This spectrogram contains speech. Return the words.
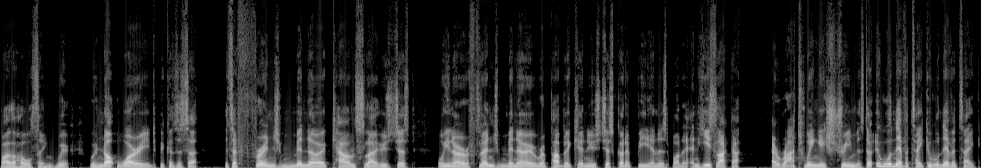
by the whole thing. We're, we're not worried because it's a, it's a fringe minnow counselor who's just, or, you know, a fringe minnow Republican who's just got a bee in his bonnet. And he's like a, a right wing extremist. It will never take. It will never take.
